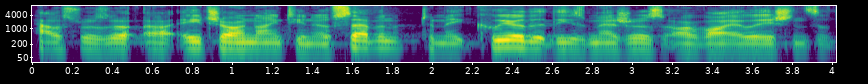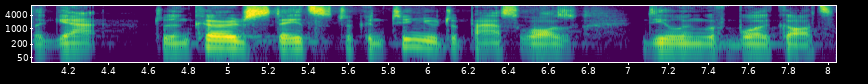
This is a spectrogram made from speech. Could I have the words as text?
House uh, H.R. 1907 to make clear that these measures are violations of the GATT, to encourage states to continue to pass laws dealing with boycotts,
